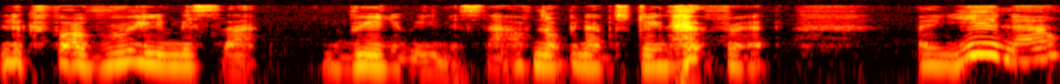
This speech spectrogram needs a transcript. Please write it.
look for I've really missed that really really missed that I've not been able to do that for a year now.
